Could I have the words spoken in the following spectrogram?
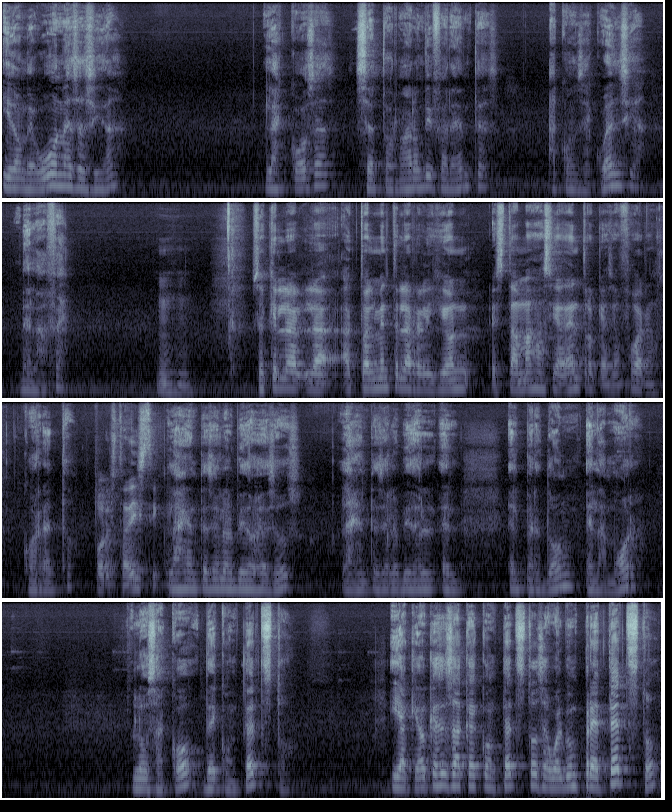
Y donde hubo necesidad, las cosas se tornaron diferentes a consecuencia de la fe. O sea que la- la- actualmente la religión está más hacia adentro que hacia afuera, ¿Correcto? por estadística. La gente se le olvidó Jesús. La gente se le olvidó el, el- el perdón, el amor. Lo sacó de contexto. Y aquello que se saca de contexto se vuelve un pretexto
